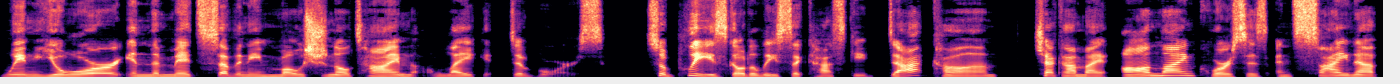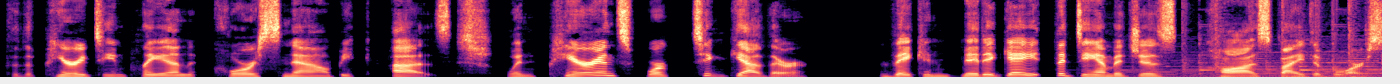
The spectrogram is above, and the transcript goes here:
when you're in the midst of an emotional time like divorce. So please go to lesakoski.com, check out my online courses and sign up for the parenting plan course now because when parents work together, they can mitigate the damages caused by divorce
